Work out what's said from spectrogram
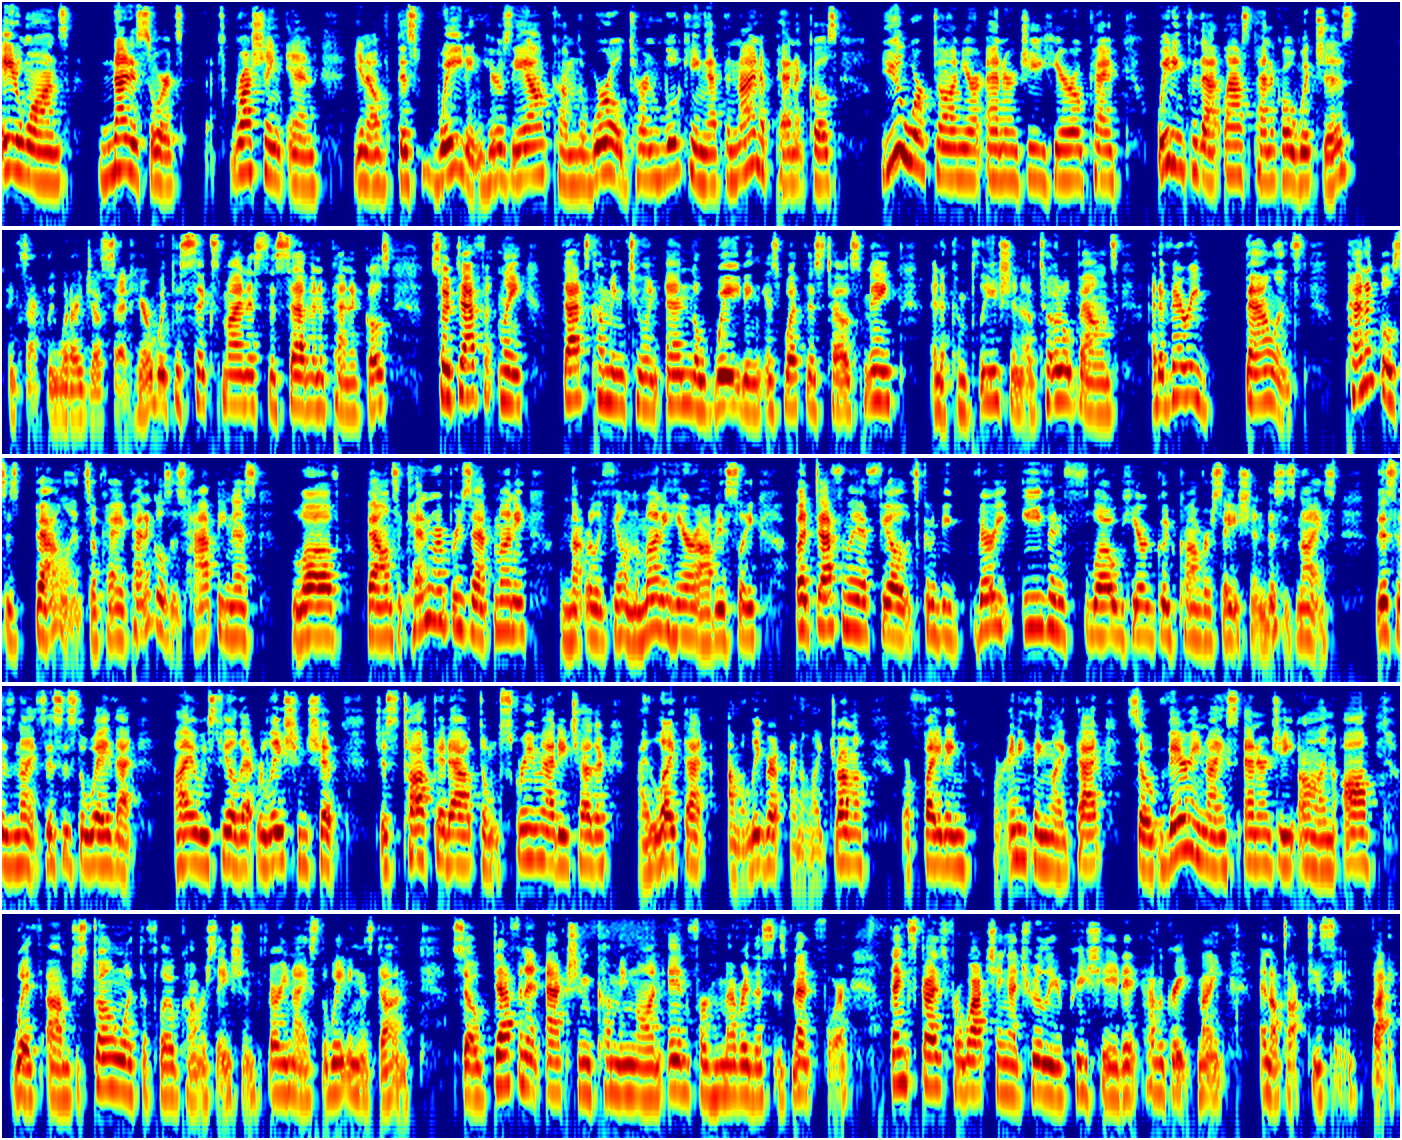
Eight of Wands, Knight of Swords, that's rushing in, you know, this waiting. Here's the outcome. The world turned looking at the Nine of Pentacles. You worked on your energy here, okay? Waiting for that last pentacle, which is exactly what I just said here with the six minus the seven of pentacles. So definitely that's coming to an end. The waiting is what this tells me and a completion of total balance at a very balanced. Pentacles is balance, okay? Pentacles is happiness, love, balance. It can represent money. I'm not really feeling the money here, obviously, but definitely I feel it's going to be very even flow here, good conversation. This is nice. This is nice. This is the way that I always feel that relationship. Just talk it out. Don't scream at each other. I like that. I'm a Libra. I don't like drama or fighting or anything like that. So very nice energy on all with um, just going with the flow conversation. Very nice. The waiting is done. So definite action coming on in for whomever this is meant for. Thanks guys for watching. I truly appreciate it. Have a great night and I'll talk to you soon. Bye.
